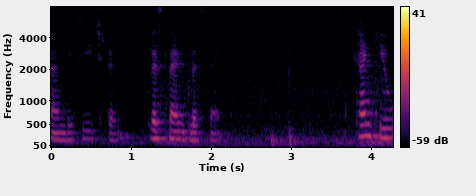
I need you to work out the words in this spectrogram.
angles each time plus 9 plus 9. Thank you.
